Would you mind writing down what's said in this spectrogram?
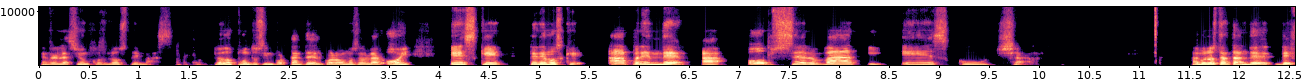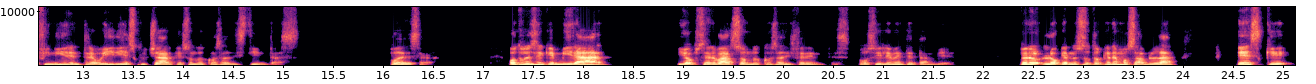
en relación con los demás. Los dos puntos importantes del cual vamos a hablar hoy es que tenemos que aprender a observar y escuchar. Algunos tratan de definir entre oír y escuchar, que son dos cosas distintas. Puede ser. Otros dicen que mirar y observar son dos cosas diferentes. Posiblemente también. Pero lo que nosotros queremos hablar es que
